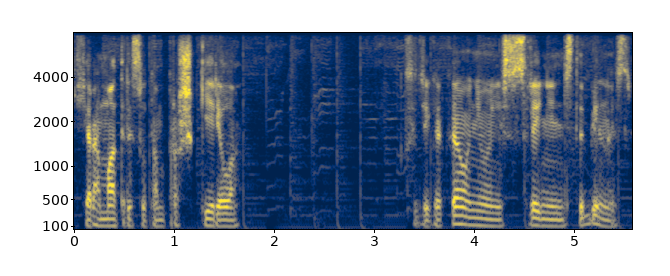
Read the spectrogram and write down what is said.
Хероматрицу там прошкирила. Кстати, какая у него не- средняя нестабильность?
